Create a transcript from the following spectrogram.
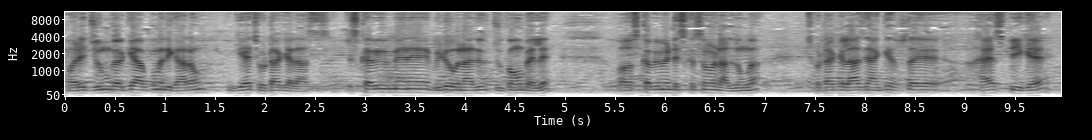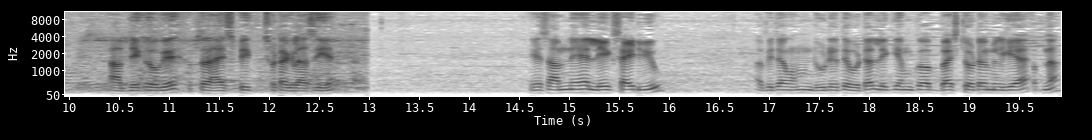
और ये जूम करके आपको मैं दिखा रहा हूँ, ये है छोटा कैलाश। इसका भी मैंने वीडियो बना चुका हूँ पहले। और उसका भी मैं डिस्क्रिप्शन में डाल दूँगा। छोटा क्लास यहाँ की सबसे हाईएस्ट पीक है। आप देख लोगे, सबसे हाईएस्ट पीक छोटा क्लास ही है। ये सामने है लेक साइड व्यू अभी तक हम ढूंढ रहे थे होटल लेकिन हमको बेस्ट होटल मिल गया है अपना।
